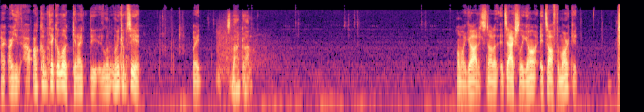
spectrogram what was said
Are, are you? I'll, I'll come take a look. Can I? Let me, let me come see it. Wait. It's not good. Oh my God! It's not. A, it's actually gone. It's off the market.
